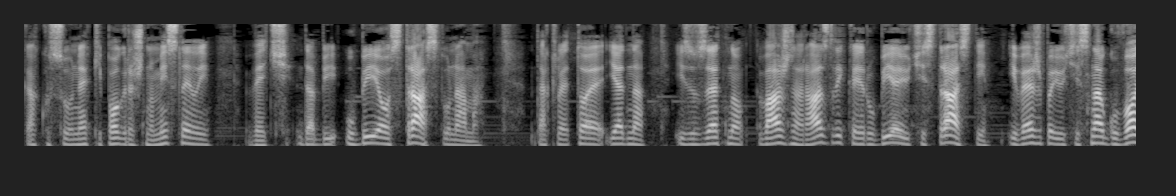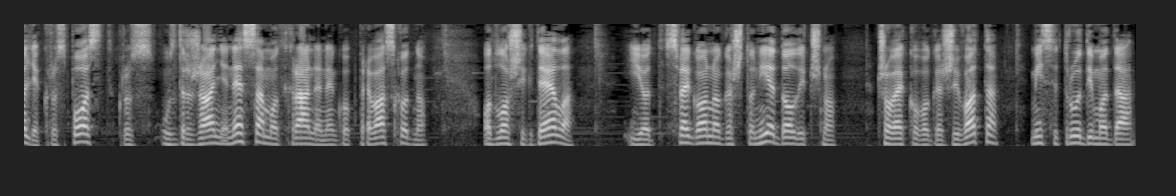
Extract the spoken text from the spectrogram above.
kako su neki pogrešno mislili, već da bi ubijao strast u nama. Dakle, to je jedna izuzetno važna razlika jer ubijajući strasti i vežbajući snagu volje kroz post, kroz uzdržanje ne samo od hrane nego prevashodno od loših dela i od svega onoga što nije dolično čovekovog života, mi se trudimo da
